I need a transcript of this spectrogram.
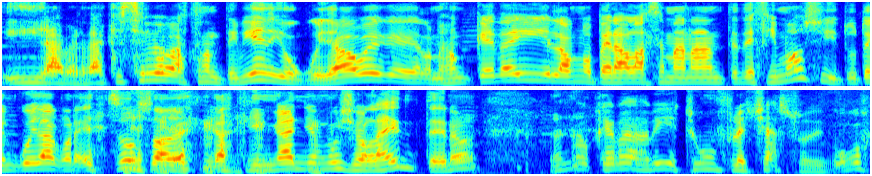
y la verdad es que se ve bastante bien. Digo, cuidado, eh, que a lo mejor queda y la han operado la semana antes de fimosis. Tú ten cuidado con esto, ¿sabes? Que aquí engaña mucho a la gente, ¿no? No, no, que va, David, esto es un flechazo. Digo,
